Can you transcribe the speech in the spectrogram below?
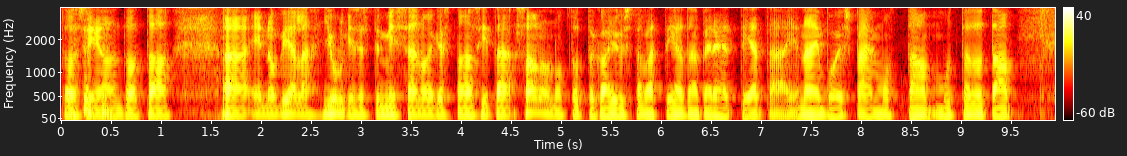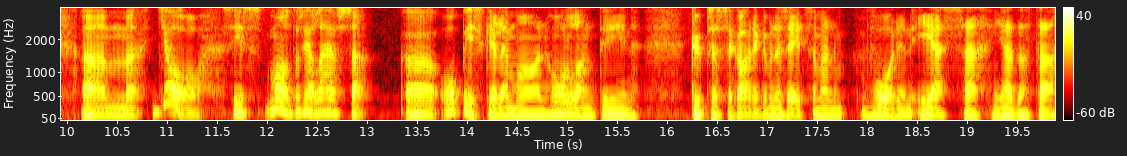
Tosiaan tota, ää, en ole vielä julkisesti missään oikeastaan sitä sanonut. Totta kai ystävät tietää, perhe tietää ja näin poispäin, mutta, mutta tota, äm, joo, siis mä oon tosiaan lähdössä ö, opiskelemaan Hollantiin kypsässä 27 vuoden iässä ja tota,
